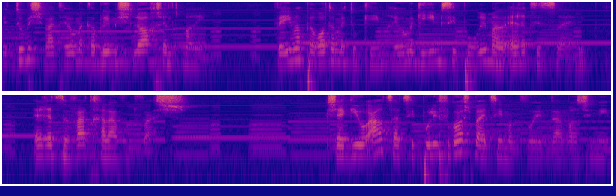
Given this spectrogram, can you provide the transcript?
בט"ו בשבט היו מקבלים משלוח של תמרים, ועם הפירות המתוקים היו מגיעים סיפורים על ארץ ישראל, ארץ זבת חלב ודבש. כשהגיעו ארצה ציפו לפגוש בעצים הגבוהים והמרשימים,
